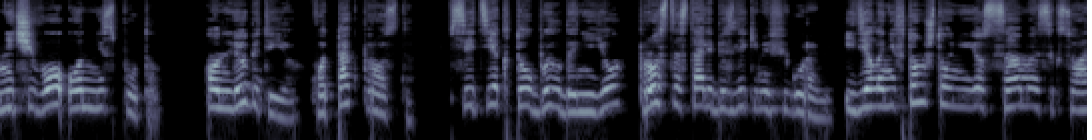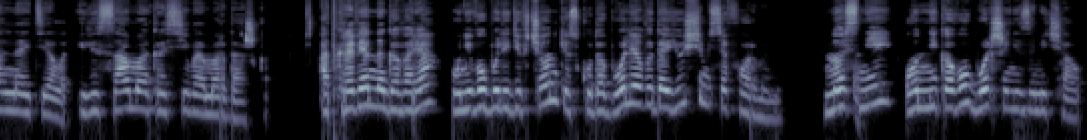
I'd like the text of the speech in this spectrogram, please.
Ничего он не спутал. Он любит ее, вот так просто. Все те, кто был до нее, просто стали безликими фигурами. И дело не в том, что у нее самое сексуальное тело или самая красивая мордашка. Откровенно говоря, у него были девчонки с куда более выдающимися формами. Но с ней он никого больше не замечал.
